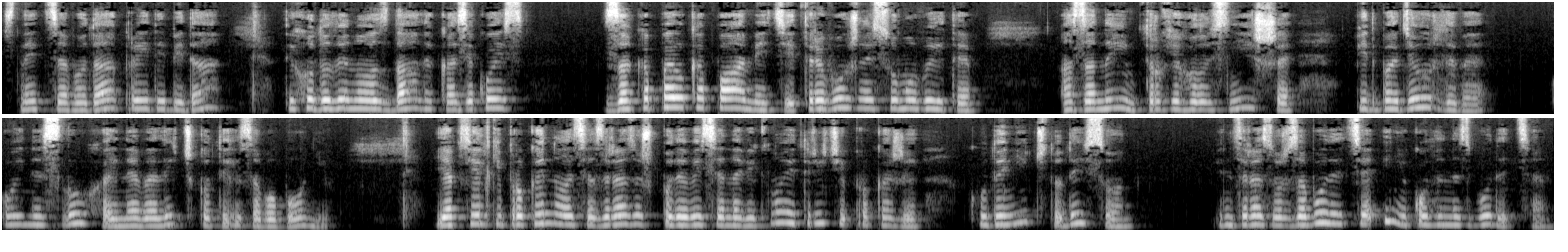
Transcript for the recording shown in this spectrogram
Сниться вода, прийде біда, тихо долинуло здалека, з якоїсь закапелка пам'яті, тривожне й сумовите, а за ним, трохи голосніше, підбадьорливе. Ой, не слухай, невеличко тих забобонів. Як тільки прокинулася, зразу ж подивися на вікно і тричі прокажи, куди ніч, туди й сон. Він зразу ж забудеться і ніколи не збудеться.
